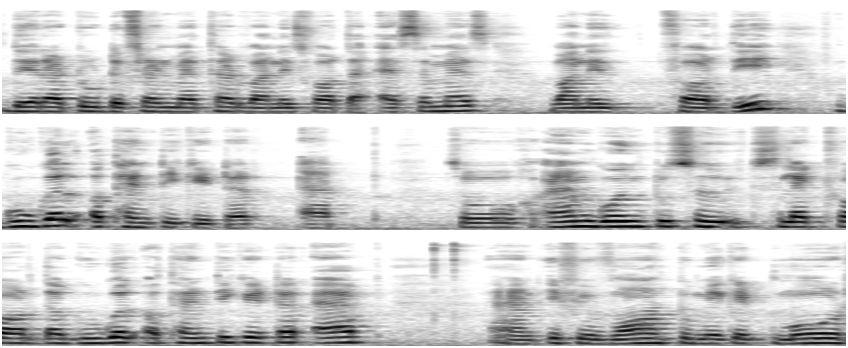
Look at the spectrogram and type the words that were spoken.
there are two different method. One is for the SMS one is for the Google Authenticator app. So I am going to select for the Google Authenticator app. And if you want to make it more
